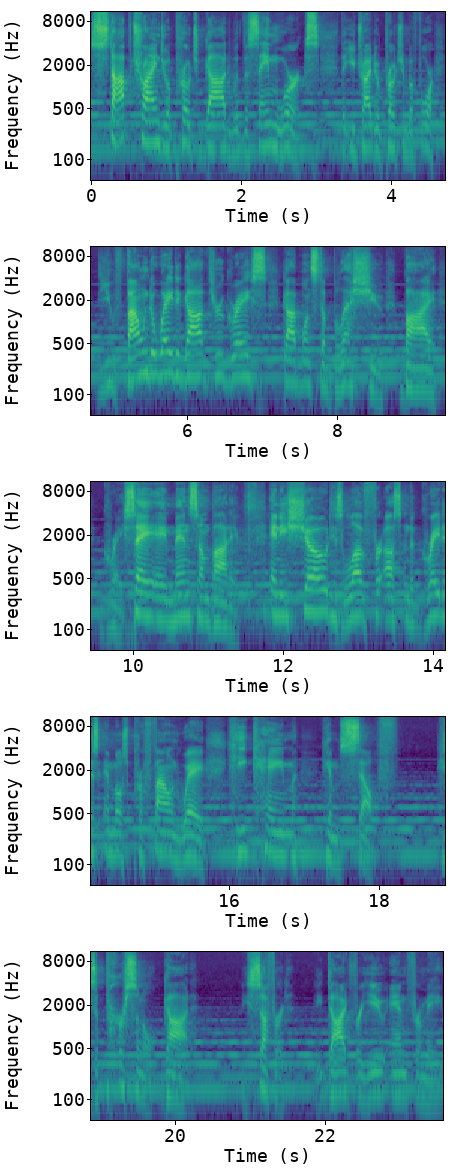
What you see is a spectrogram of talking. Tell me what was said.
Stop trying to approach God with the same works that you tried to approach Him before. You found a way to God through grace. God wants to bless you by grace. Say amen, somebody. And He showed His love for us in the greatest and most profound way. He came Himself. He's a personal God. He suffered. He died for you and for me.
